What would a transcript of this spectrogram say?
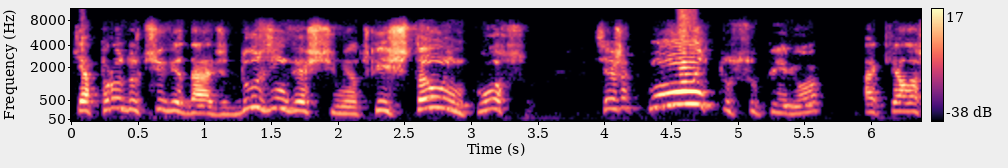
que a produtividade dos investimentos que estão em curso seja muito superior àquela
